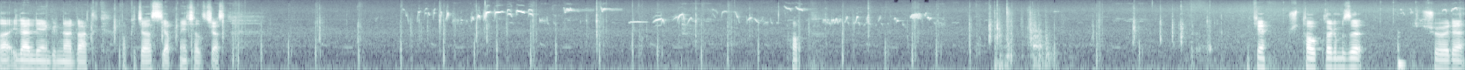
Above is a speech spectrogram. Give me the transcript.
da ilerleyen günlerde artık bakacağız, yapmaya çalışacağız. Hop. Okey. Şu tavuklarımızı şöyle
